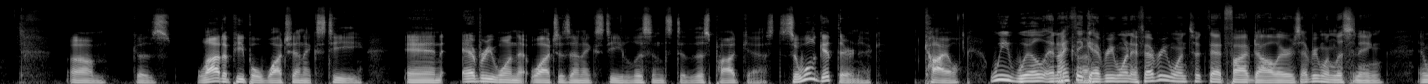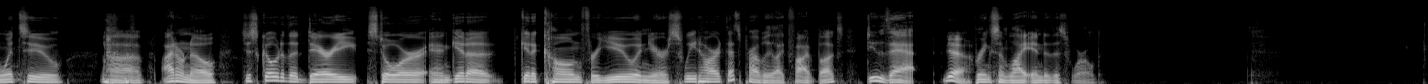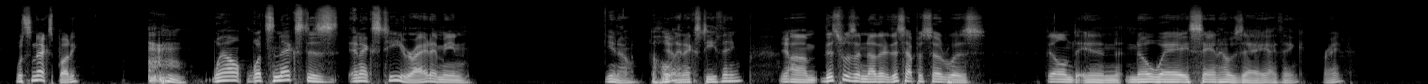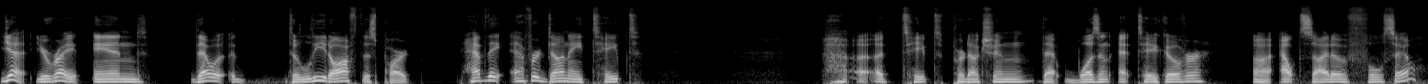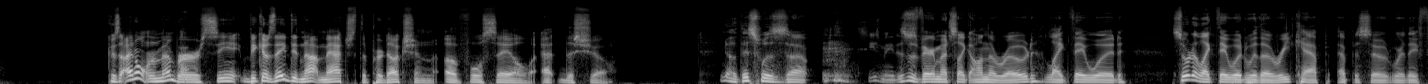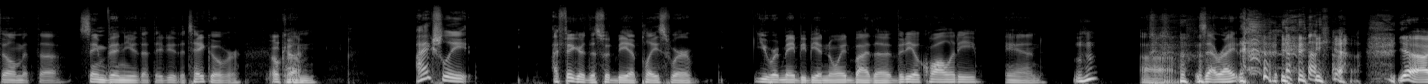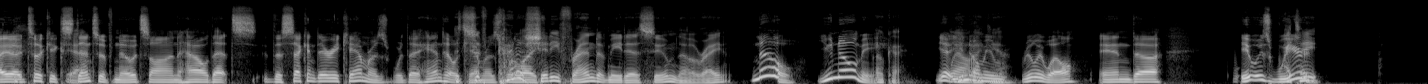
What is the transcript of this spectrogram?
Um, because a lot of people watch NXT, and everyone that watches NXT listens to this podcast. So we'll get there, Nick. Kyle. We will, and I think everyone, if everyone took that five dollars, everyone listening, and went to, uh, I don't know, just go to the dairy store and get a get a cone for you and your sweetheart. That's probably like five bucks. Do that. Yeah. Bring some light into this world. What's next, buddy? Well, what's next is NXT, right? I mean, you know, the whole Yeah. NXT thing. Yeah. Um, this was another. This episode was filmed in No Way, San Jose, I think. Right? Yeah, you're right. And that was to lead off this part. Have they ever done a taped a, a taped production that wasn't at Takeover uh, outside of Full Sail? Because I don't remember seeing because they did not match the production of Full Sail at this show. No, this was. Uh, excuse me. This was very much like on the road, like they would, sort of like they would with a recap episode where they film at the same venue that they do the takeover. Okay. Um, I actually, I figured this would be a place where you would maybe be annoyed by the video quality and. Mhm. Uh, is that right? yeah, yeah. I uh, took extensive notes on how that's the secondary cameras were the handheld it's a cameras kind were of like. shitty friend of me to assume, though, right? No, you know me. Okay. Yeah, Well, you know I- me yeah. really well, and uh, it was weird. you-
